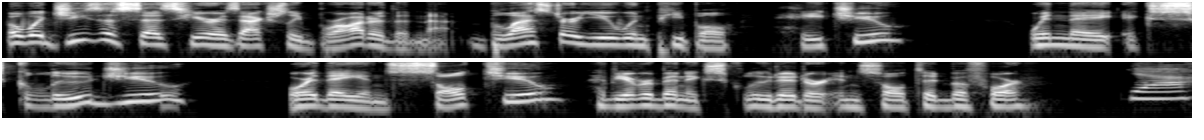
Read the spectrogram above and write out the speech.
But what Jesus says here is actually broader than that. Blessed are you when people hate you, when they exclude you, or they insult you. Have you ever been excluded or insulted before? Yeah.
